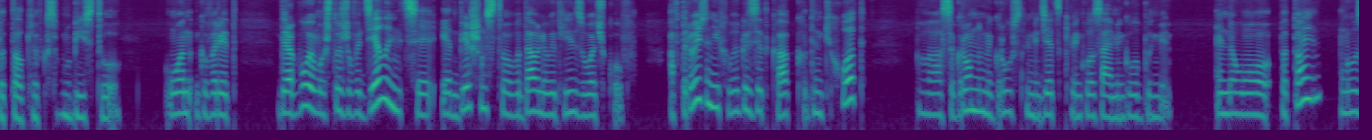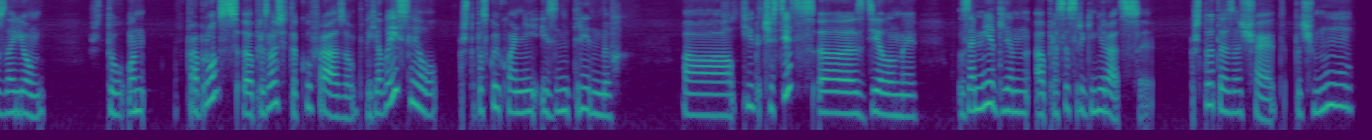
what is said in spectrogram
подталкивает к самоубийству, он говорит, «Дорогой мой, что же вы делаете?» И от бешенства выдавливает линзу очков. А второй из них выглядит как Дон Кихот э, с огромными грустными детскими глазами голубыми. Но потом мы узнаем, что он проброс э, произносит такую фразу. Я выяснил, что поскольку они из нейтринных э, частиц э, сделаны, замедлен э, процесс регенерации. Что это означает? Почему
